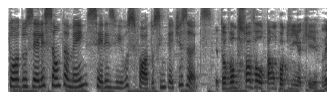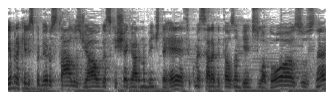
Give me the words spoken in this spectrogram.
Todos eles são também seres vivos fotossintetizantes. Então vamos só voltar um pouquinho aqui. Lembra aqueles primeiros talos de algas que chegaram no ambiente terrestre, começaram a habitar os ambientes lodosos, né?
